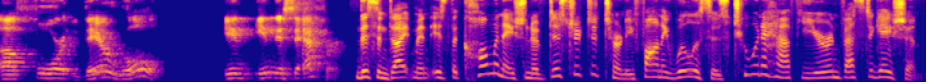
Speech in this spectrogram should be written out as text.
uh, for their role in, in this effort. This indictment is the culmination of District Attorney Fani Willis's two and a half year investigation.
